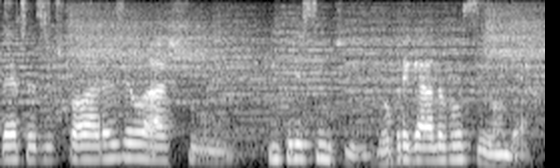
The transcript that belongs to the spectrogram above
dessas histórias eu acho imprescindível. Obrigada a você, Humberto.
